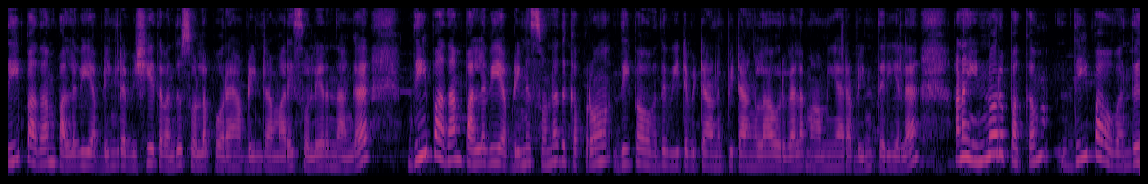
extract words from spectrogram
தீபா தான் பல்லவி அப்படிங்கிற விஷயத்த வந்து சொல்ல போகிறேன் அப்படின்ற மாதிரி சொல்லியிருந்தாங்க. தீபா தான் பல்லவி அப்படின்னு சொன்னதுக்கப்புறம் தீபாவை வந்து வீட்டை விட்டு அனுப்பிட்டாங்களா? ஒரு வேளை மாமியார் அப்படின்னு தெரியல. ஆனால் இன்னொரு பக்கம் தீபாவை வந்து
